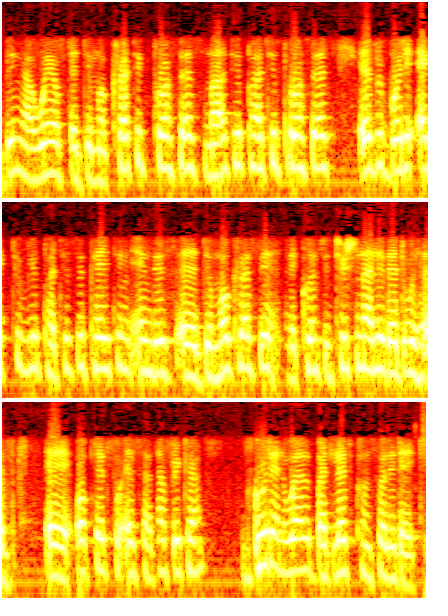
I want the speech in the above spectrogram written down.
being aware of the democratic process, multi-party process, everybody actively participating in this uh, democracy and constitutionally that we have uh, opted for as South Africa good and well, but let's consolidate.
